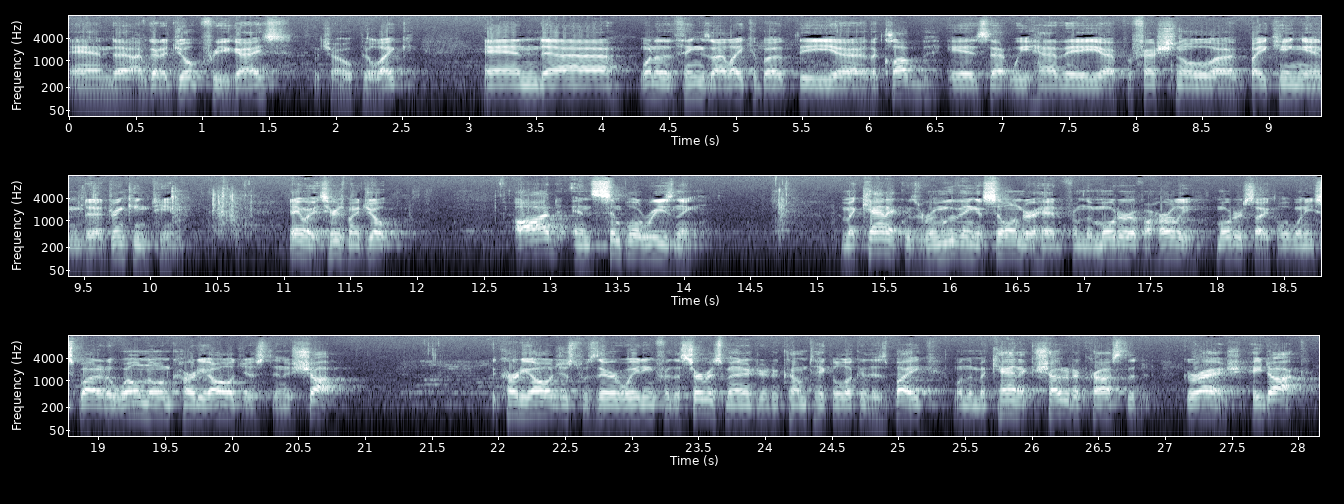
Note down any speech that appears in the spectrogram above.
and uh, I've got a joke for you guys, which I hope you'll like. And uh, one of the things I like about the, uh, the club is that we have a, uh, professional uh, biking and drinking team. Anyways, here's my joke. Odd and simple reasoning. A mechanic was removing a cylinder head from the motor of a Harley motorcycle when he spotted a well-known cardiologist in his shop. The cardiologist was there waiting for the service manager to come take a look at his bike when the mechanic shouted across the garage, Hey doc,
